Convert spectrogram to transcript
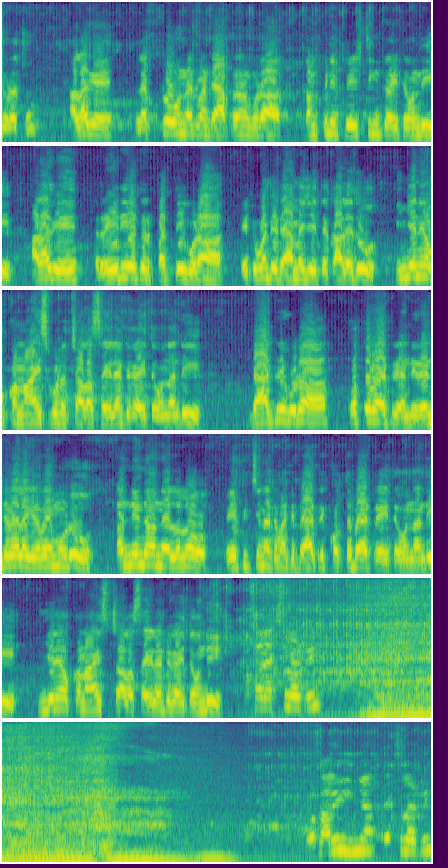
చూడొచ్చు. అలాగే లెఫ్ట్లో ఉన్నటువంటి యాప్రాన్ కూడా కంపెనీ పేస్టింగ్తో అయితే ఉంది. అలాగే రేడియేటర్ పత్తి కూడా ఎటువంటి డ్యామేజ్ అయితే కాలేదు. ఇంజన్ యొక్క నాయిస్ కూడా చాలా సైలెంట్గా అయితే ఉందండి. బ్యాటరీ కూడా కొత్త బ్యాటరీ అండి. రెండు వేల ఇరవై మూడు పన్నెండవ నెలలో వేపించినటువంటి బ్యాటరీ కొత్త బ్యాటరీ అయితే ఉందండి. ఇంజన్ యొక్క నాయిస్ చాలా సైలెంట్గా అయితే ఉంది. ఒకసారి ఎక్సలేటరీ ఒకసారి ఇంజన్ ఎక్సలేటరీ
